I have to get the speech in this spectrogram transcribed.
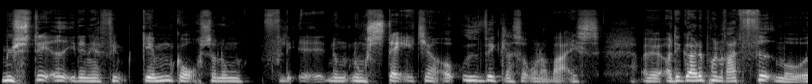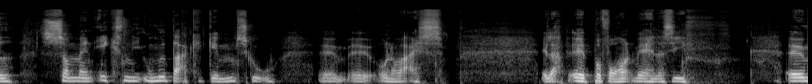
Mysteriet i den her film gennemgår så nogle, øh, nogle, nogle stadier og udvikler sig undervejs. Øh, og det gør det på en ret fed måde, som man ikke sådan lige umiddelbart kan gennemskue øh, øh, undervejs. Eller øh, på forhånd, vil jeg hellere sige. Øh,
